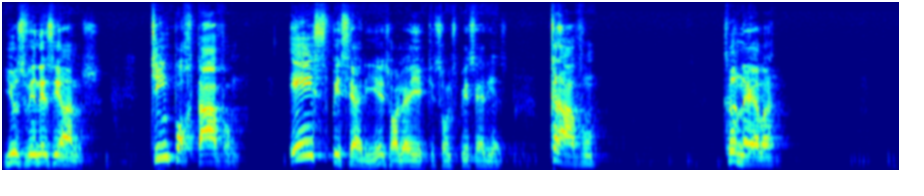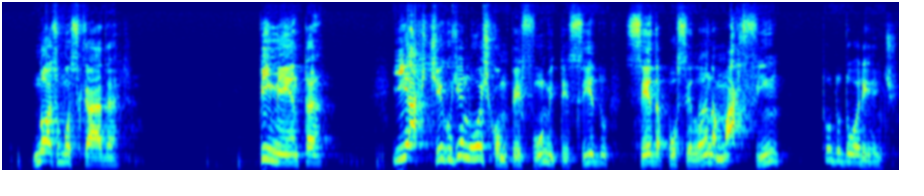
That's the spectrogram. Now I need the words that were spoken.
e os venezianos, que importavam especiarias, olha aí que são especiarias, cravo, canela, noz moscada, pimenta e artigos de luxo, como perfume, tecido, seda, porcelana, marfim, tudo do Oriente.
